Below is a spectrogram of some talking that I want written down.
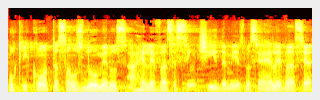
o que conta são os números, a relevância sentida mesmo, assim, a relevância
